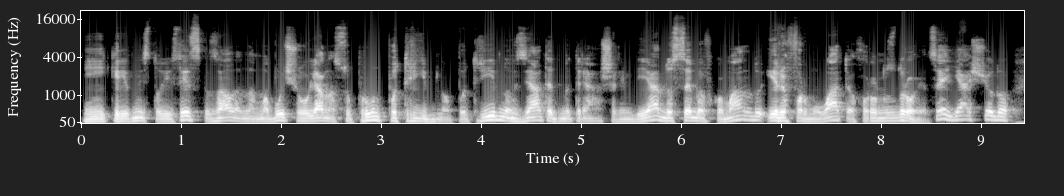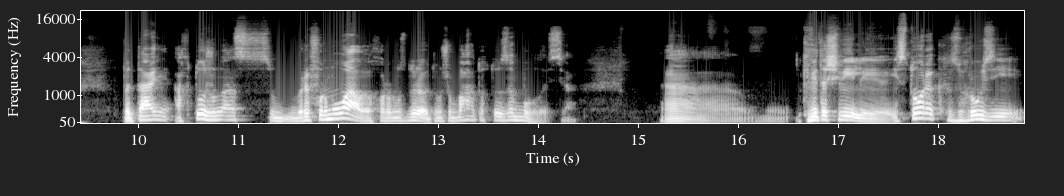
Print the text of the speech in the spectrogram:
і керівництво ЮСЕЙД сказали нам, мабуть, що Уляна Супрун потрібно. Потрібно взяти Дмитря Шерембія до себе в команду і реформувати охорону здоров'я. Це я щодо питань: а хто ж у нас реформували охорону здоров'я? Тому що багато хто забулися. Е, Квіташвілі історик з Грузії.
